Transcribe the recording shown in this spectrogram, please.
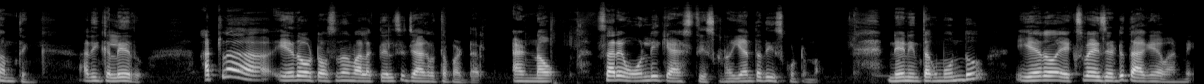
సంథింగ్ అది ఇంకా లేదు. అట్లా ఏదో ఒకటి వస్తుందని వాళ్ళకి తెలిసి జాగ్రత్త పడ్డారు. అండ్ నౌ సరే ఓన్లీ క్యాష్ తీసుకున్నావు ఎంత తీసుకుంటున్నావు నేను ఇంతకుముందు ఏదో ఎక్స్వైజెడ్ తాగేవాడిని.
